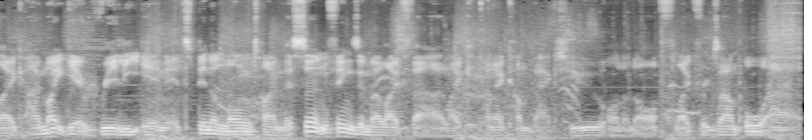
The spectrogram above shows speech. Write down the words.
Like, I might get really in. It's been a long time. There's certain things in my life that I, like, kind of come back to on and off. Like, for example, uh,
